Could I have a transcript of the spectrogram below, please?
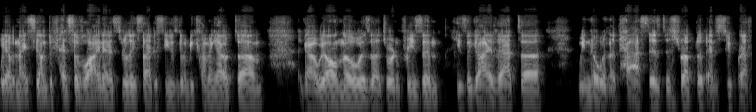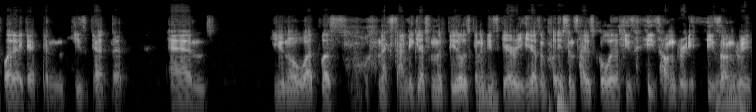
we have a nice young defensive line, and it's really exciting to see who's going to be coming out. Um, a guy we all know is uh, Jordan Friesen. He's a guy that uh, we know in the past is disruptive and super athletic, and he's getting it. And you know what? Let's next time he gets in the field, it's going to be scary. He hasn't played since high school, and he's he's hungry. He's hungry.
